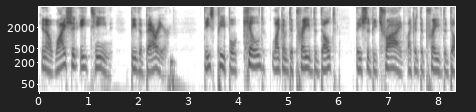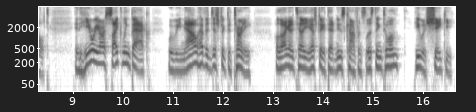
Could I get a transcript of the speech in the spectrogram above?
you know, why should 18 be the barrier? These people killed like a depraved adult. They should be tried like a depraved adult. And here we are cycling back where we now have a district attorney. Although I got to tell you, yesterday at that news conference, listening to him, he was shaky.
